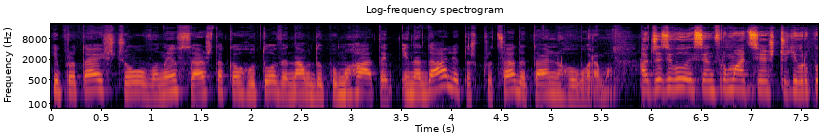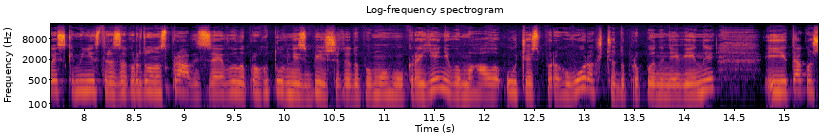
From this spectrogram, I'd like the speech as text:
і про те, що вони все ж таки готові нам допомагати і надалі. Тож про це детально говоримо. Адже з'явилася інформація, що європейські міністри закордонних справ заявили про готовність збільшити допомогу Україні, вимагали участь в переговорах щодо припинення війни. І також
